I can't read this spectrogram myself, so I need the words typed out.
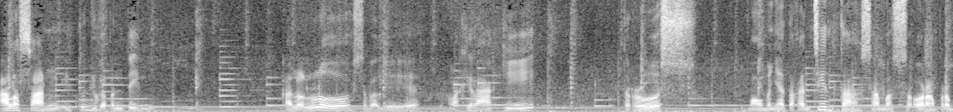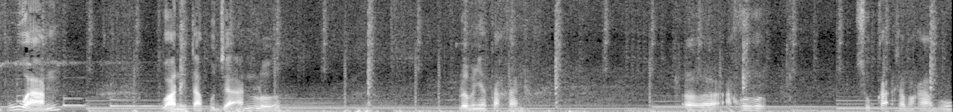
alasan itu juga penting. Kalau lo sebagai laki-laki terus mau menyatakan cinta sama seorang perempuan wanita pujaan lo lo menyatakan e, aku suka sama kamu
